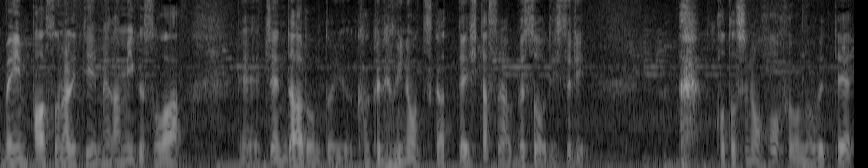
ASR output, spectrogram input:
メインパーソナリティ女神グソは、えージェンダー論という隠れ蓑を使ってひたすらブスをディスり今年の抱負を述べて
